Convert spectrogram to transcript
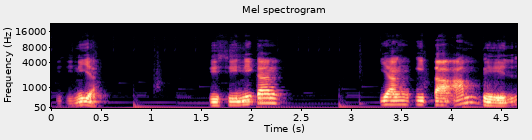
Di sini ya. Di sini kan yang kita ambil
